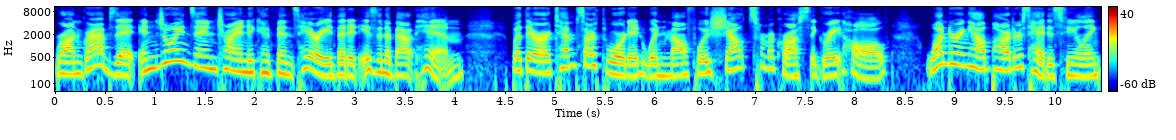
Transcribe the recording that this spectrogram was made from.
Ron grabs it and joins in trying to convince Harry that it isn't about him, but their attempts are thwarted when Malfoy shouts from across the Great Hall, wondering how Potter's head is feeling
